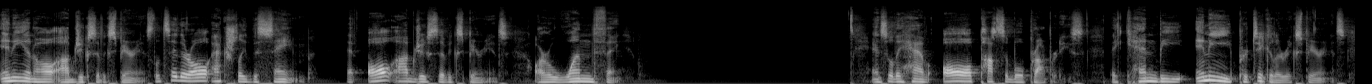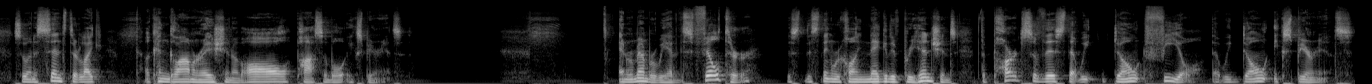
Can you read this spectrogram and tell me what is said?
any and all objects of experience, let's say they're all actually the same, that all objects of experience are one thing. And so they have all possible properties. They can be any particular experience. So, in a sense, they're like a conglomeration of all possible experiences. And remember, we have this filter, this, this thing we're calling negative prehensions. The parts of this that we don't feel, that we don't experience,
